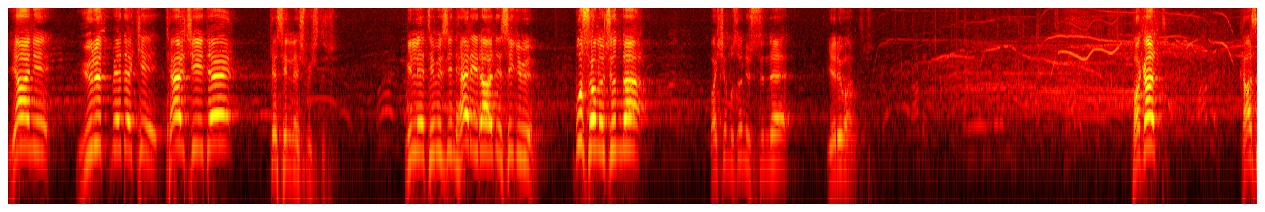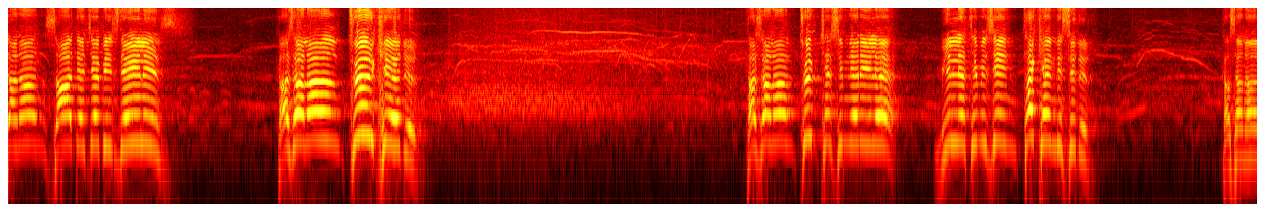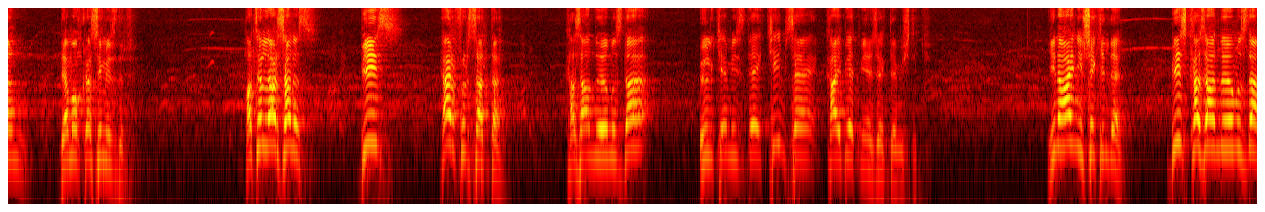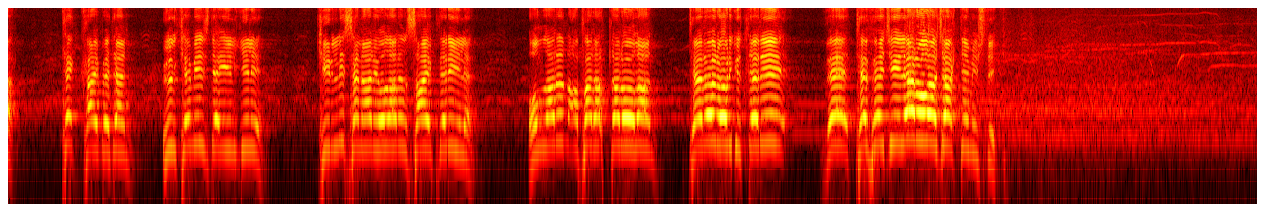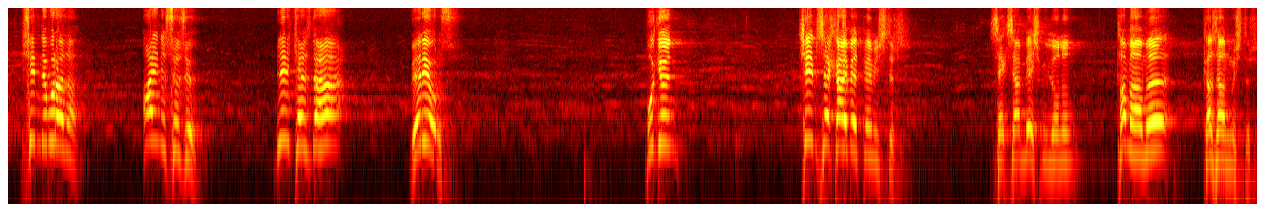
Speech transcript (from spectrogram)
yani yürütmedeki tercihi de kesinleşmiştir. Milletimizin her iradesi gibi bu sonucunda başımızın üstünde yeri vardır. Fakat kazanan sadece biz değiliz. Kazanan Türkiye'dir. Kazanan tüm kesimleriyle milletimizin ta kendisidir. Kazanan demokrasimizdir. Hatırlarsanız biz her fırsatta kazandığımızda ülkemizde kimse kaybetmeyecek demiştik. Yine aynı şekilde biz kazandığımızda tek kaybeden ülkemizle ilgili kirli senaryoların sahipleriyle onların aparatları olan terör örgütleri ve tefeciler olacak demiştik. Şimdi buradan aynı sözü bir kez daha veriyoruz. Bugün kimse kaybetmemiştir. 85 milyonun tamamı kazanmıştır.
